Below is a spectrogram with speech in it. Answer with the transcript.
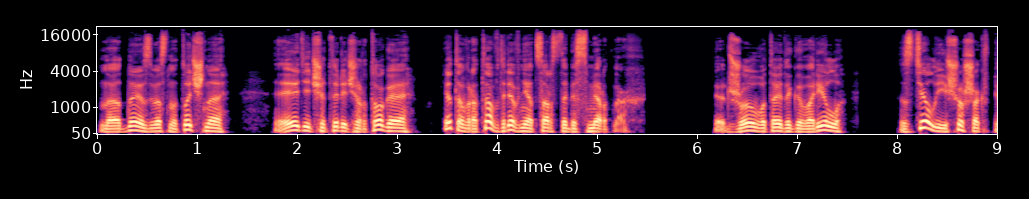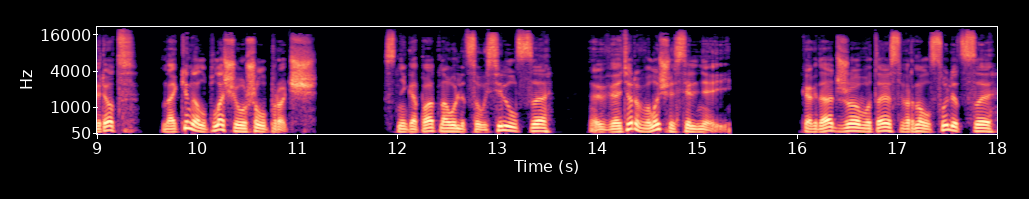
но одно известно точно — эти четыре чертога — это врата в древнее царство бессмертных. Джо вот это говорил, сделал еще шаг вперед, накинул плащ и ушел прочь. Снегопад на улице усилился, Ветер был еще сильней. Когда Джо Вутай свернул с улицы,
